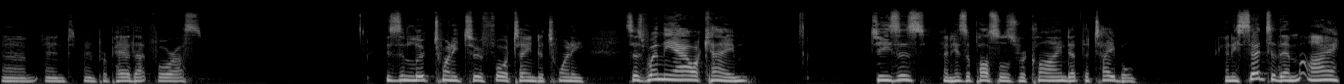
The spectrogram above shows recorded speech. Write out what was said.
um, and and prepare that for us. This is in Luke 22, 14 to 20. It says, When the hour came, Jesus and his apostles reclined at the table. And he said to them, I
